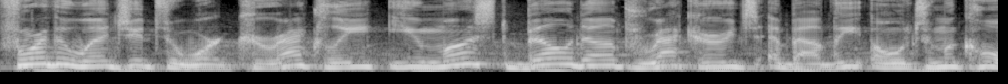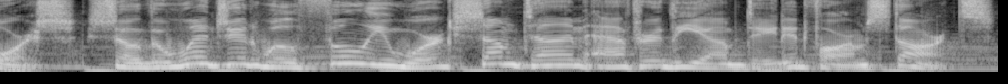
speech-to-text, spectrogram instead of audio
For the widget to work correctly, you must build up records about the Ultima course, so the widget will fully work sometime after the updated farm starts.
